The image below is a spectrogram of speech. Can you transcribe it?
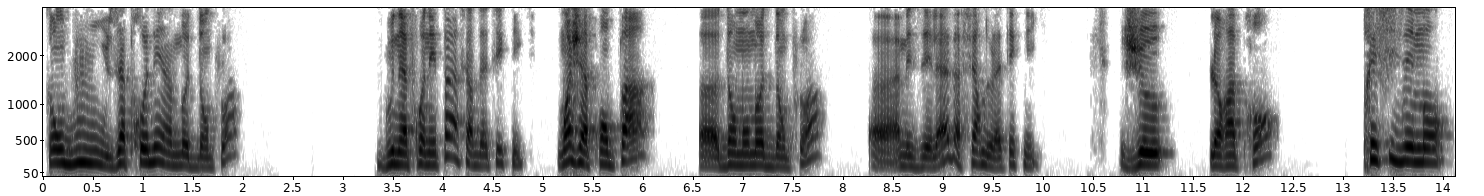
quand vous apprenez un mode d'emploi, vous n'apprenez pas à faire de la technique. Moi, j'apprends pas euh, dans mon mode d'emploi euh, à mes élèves à faire de la technique. Je leur apprends précisément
